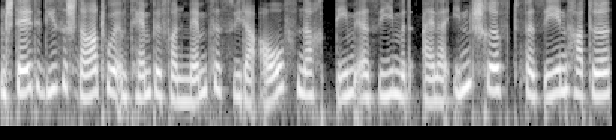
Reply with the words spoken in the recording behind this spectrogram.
und stellte diese Statue im Tempel von Memphis wieder auf, nachdem er sie mit einer Inschrift versehen hatte,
